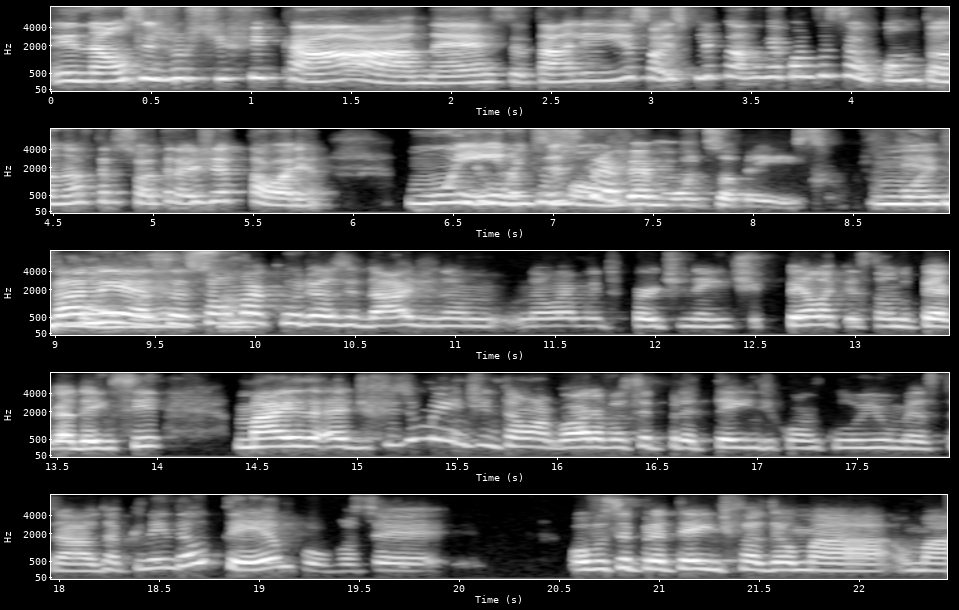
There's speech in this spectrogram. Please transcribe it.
E não se justificar, né? Você tá ali só explicando o que aconteceu, contando a tra- sua trajetória. Muito, Sim, não muito bom. escrever muito sobre isso. Muito bom, Vanessa, só uma curiosidade, não, não é muito pertinente pela questão do PhD em si, mas é dificilmente, então, agora você pretende concluir o mestrado, é porque nem deu tempo, você ou você pretende fazer uma, uma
